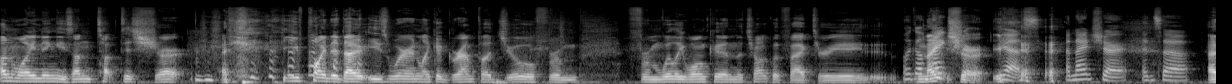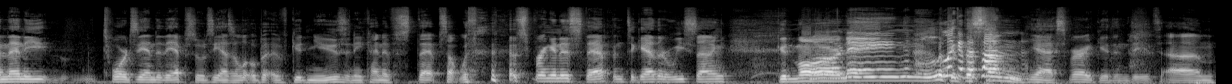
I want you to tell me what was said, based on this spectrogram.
unwinding. He's untucked his shirt. and he, you pointed out he's wearing like a Grandpa Joe from. From Willy Wonka and the Chocolate Factory, Like a night, shirt. yes, a night shirt. And so and then he, towards the end of the episodes, he has a little bit of good news, and he kind of steps up with a spring in his step, and together we sang, "Good morning, Morning, look, at, the sun. Yes, very good indeed. Um,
